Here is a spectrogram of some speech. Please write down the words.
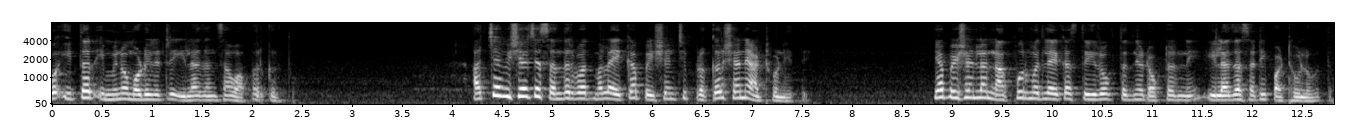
व इतर इम्युनोमॉड्युलेटरी इलाजांचा वापर करतो. आजच्या विषयाच्या संदर्भात मला एका पेशंटची प्रकर्षाने आठवण येते. या पेशंटला नागपूरमधल्या एका स्त्रीरोग तज्ज्ञ डॉक्टरने इलाजासाठी पाठवलं होतं.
